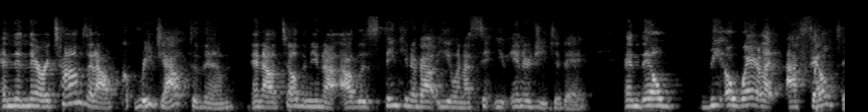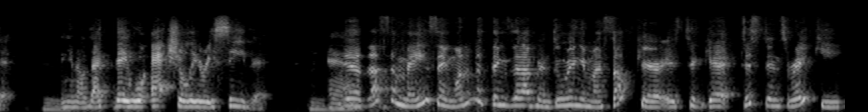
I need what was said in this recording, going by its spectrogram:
and then there are times that i'll reach out to them and i'll tell them you know i was thinking about you and i sent you energy today and they'll be aware like i felt it Mhm, you know that they will actually receive it mhm. and Yeah, that's amazing. One of the things that I've been doing in my self care is to get distance Reiki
